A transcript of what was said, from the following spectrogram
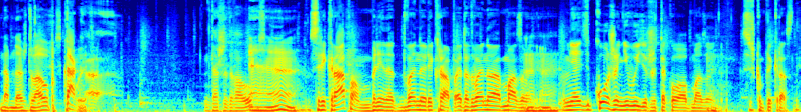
Нам даже два выпуска Так, будет. а, даже два выпуска. Ага. С рекрапом? Блин, это двойной рекрап. Это двойное обмазывание. Мгм. У меня кожа не выдержит такого обмазывания. Слишком прекрасно.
